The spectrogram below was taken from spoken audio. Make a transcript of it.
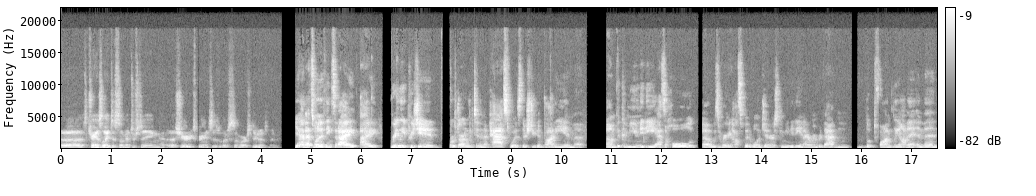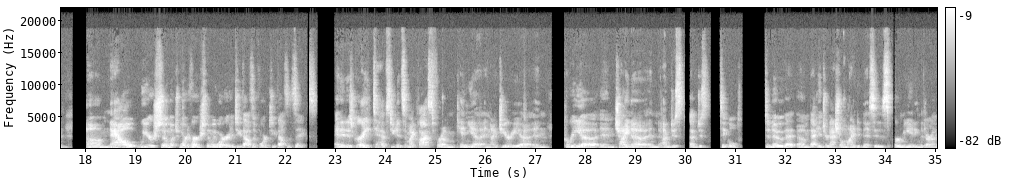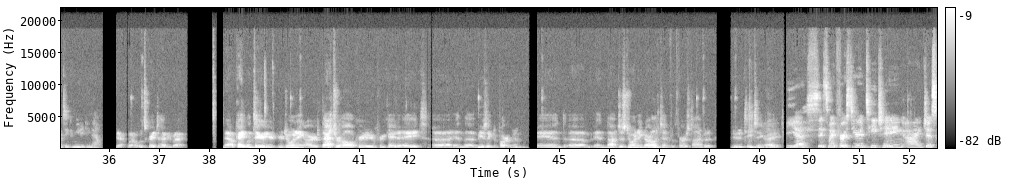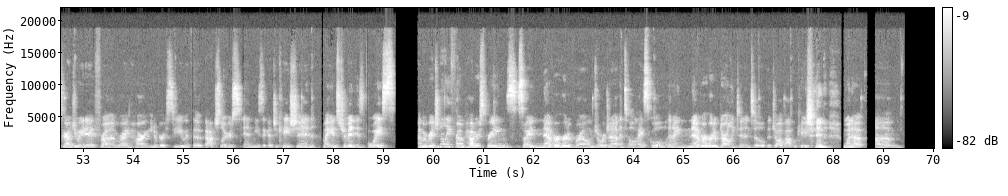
uh, translate to some interesting uh, shared experiences with our, some of our students, maybe. Yeah, that's one of the things that I I really appreciated for Darlington in the past was their student body and the um, the community as a whole uh, was a very hospitable and generous community, and I remember that and looked fondly on it. And then um, now we are so much more diverse than we were in 2004 to 2006, and it is great to have students in my class from Kenya and Nigeria and Korea and China, and I'm just I'm just tickled to know that um, that international mindedness is permeating the Darlington community now. Yeah, well, it's great to have you back. Now, Caitlyn Terry, you're, you're joining our Thatcher Hall crew, pre-K to eight, uh, in the music department, and um, and not just joining Darlington for the first time, but new to teaching, right? Yes, it's my first year in teaching. I just graduated from Reinhardt University with a bachelor's in music education. My instrument is voice, I'm originally from Powder Springs, so I had never heard of Rome, Georgia until high school, and I never heard of Darlington until the job application went up. Um,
